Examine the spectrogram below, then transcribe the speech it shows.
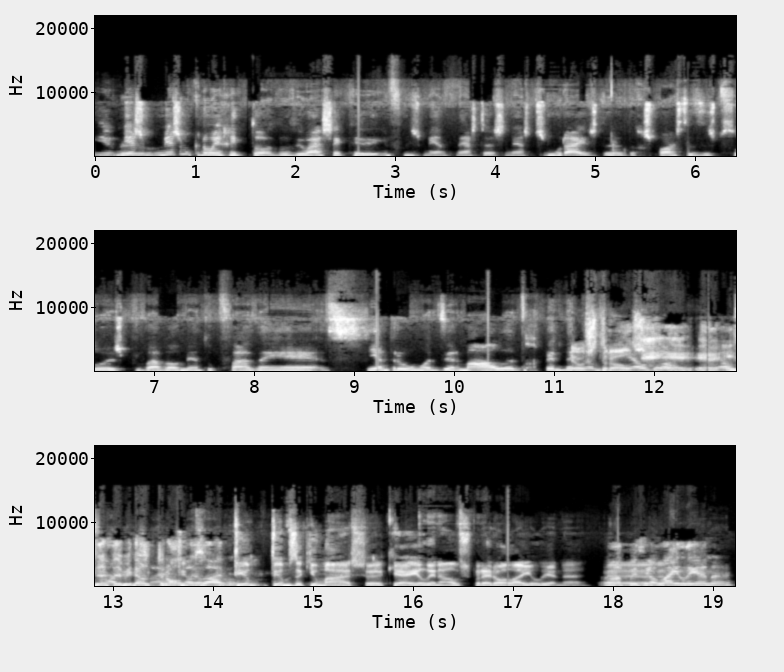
E mesmo, mesmo que não irrite todos, eu acho é que, infelizmente, nestas, nestes morais de, de respostas, as pessoas provavelmente o que fazem é, se entra um a dizer mal, de repente É os trolls. é os É, é, os exatamente, é o troll, É é. Tem- temos aqui uma acha, que é a Helena Alves Pereira. Olá, Helena. Ah, pois é, Eh, olá Helena.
